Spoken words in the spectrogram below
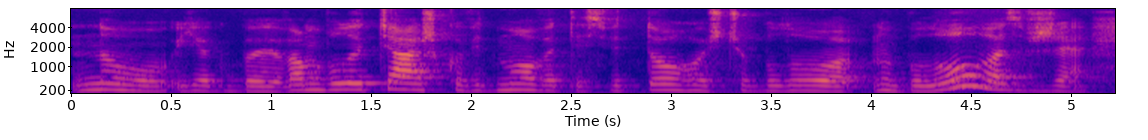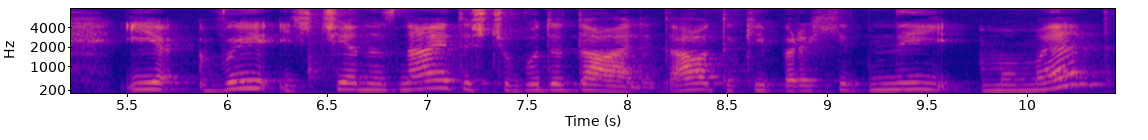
Ну, якби вам було тяжко відмовитись від того, що було ну, було у вас вже, і ви ще не знаєте, що буде далі. Да? Такий перехідний момент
